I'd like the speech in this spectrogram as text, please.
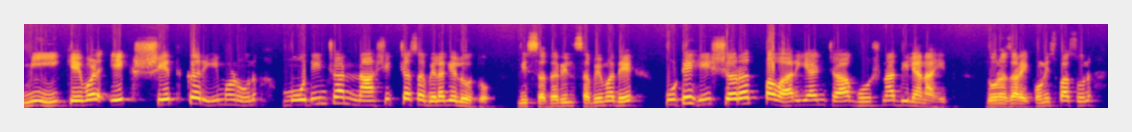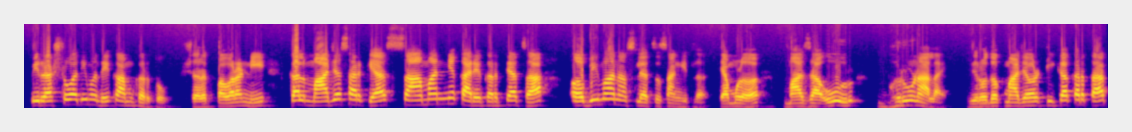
मी केवळ एक शेतकरी म्हणून मोदींच्या नाशिकच्या सभेला गेलो होतो. मी सदरील सभेमध्ये कुठेही शरद पवार यांच्या घोषणा दिल्या नाहीत. दोन हजार एकोणीसपासून मी राष्ट्रवादीमध्ये काम करतो. शरद पवारांनी काल माझ्यासारख्या सामान्य कार्यकर्त्याचा अभिमान असल्याचं सांगितलं. त्यामुळं माझा ऊर भरून आलाय. विरोधक माझ्यावर टीका करतात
